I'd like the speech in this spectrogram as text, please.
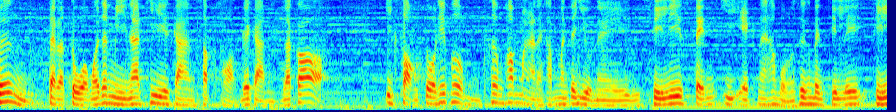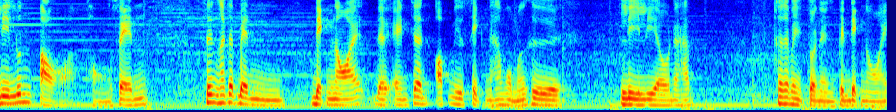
ซึ่งแต่ละตัวมันก็จะมีหน้าที่การซัพพอร์ตด้วยกัน แล้วก็อีก 2 ตัวที่เพิ่มเพิ่มเข้ามานะครับมันจะอยู่ในซีรีส์ Sense EX นะครับผมซึ่งเป็นซีรีส์ซีรีส์รุ่นต่อของ Sense ซึ่งเขาจะเป็นเด็กน้อย The Angel of Music นะครับผมก็คือรีเลียวนะครับก็จะเป็นตัวหนึ่งเป็นเด็กน้อย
